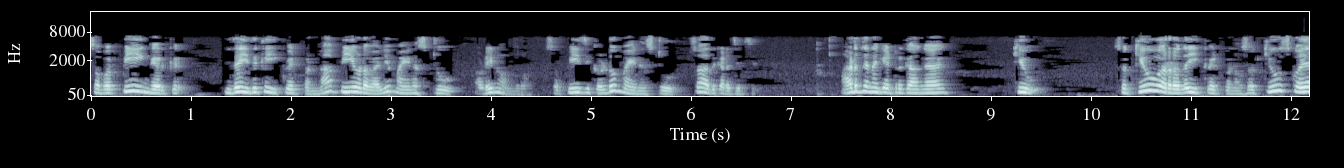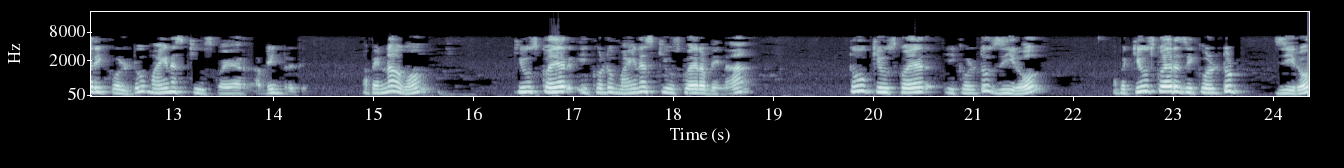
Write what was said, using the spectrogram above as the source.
ஸோ இப்போ பி இங்கே இருக்கு. இதை இதுக்கு ஈக்குவேட் பண்ணால் பியோட வேல்யூ மைனஸ் டூ அப்படின்னு வந்துடும் so p is equal to minus two so அது கிடச்சிருச்சு. அடுத்து என்ன கேட்டிருக்காங்க? கியூ ஸோ கியூ வர்றதை ஈக்குவேட் பண்ணும். So q square equal to minus q square அப்படின்னு இருக்கு. அப்போ என்ன ஆகும் q square equal to minus q square அப்படின்னா two q square equal to zero அப்போ q square is equal to zero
